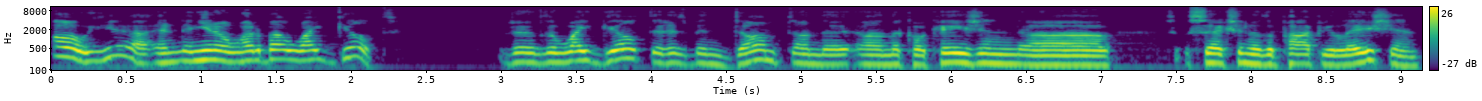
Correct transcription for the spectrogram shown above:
Oh yeah, and, and you know what about white guilt? The the white guilt that has been dumped on the on the Caucasian uh, section of the population.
